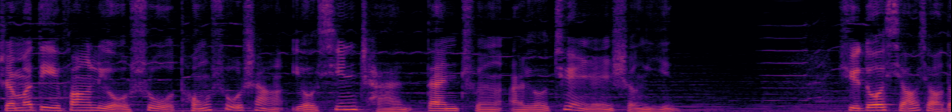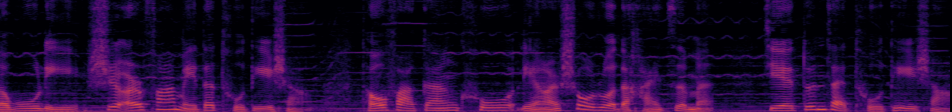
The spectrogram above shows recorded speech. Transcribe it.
什么地方柳树、桐树上有新蝉，单纯而又倦人声音。许多小小的屋里，湿而发霉的土地上，头发干枯、脸儿瘦弱的孩子们，皆蹲在土地上，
